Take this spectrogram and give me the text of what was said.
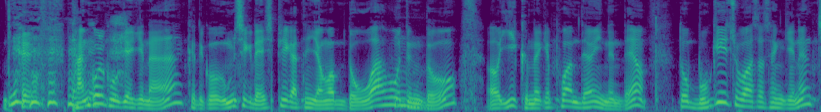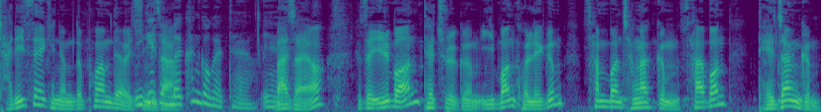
네. 단골 고객이나 그리고 음식 레시피 같은 영업 노하우 음. 등도 어, 이 금액에 포함되어 있는데요. 또 목이 좋아서 생기는 자리세 개념도 포함되어 있습니다. 이게 정말 큰 것 같아요. 예. 맞아요. 그래서 1번 대출금, 2번 권리금, 3번 장학금, 4번 대장금.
